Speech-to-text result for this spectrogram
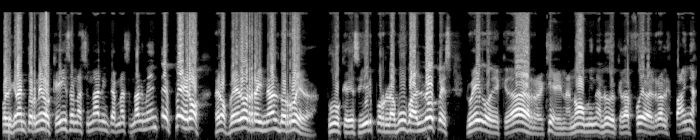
por el gran torneo que hizo nacional internacionalmente, pero, pero, pero Reinaldo Rueda tuvo que decidir por la Buba López, luego de quedar ¿qué? en la nómina, luego de quedar fuera del Real España,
